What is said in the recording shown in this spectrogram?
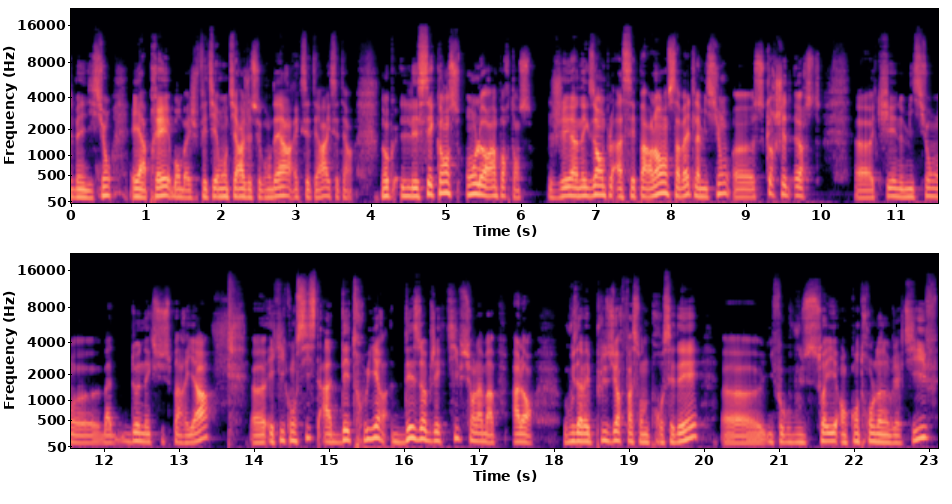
bénédiction et après bon bah je fais mon tirage de secondaire, etc., etc. Donc les séquences ont leur importance. J'ai un exemple assez parlant, ça va être la mission euh, Scorched Earth, euh, qui est une mission euh, bah, de Nexus Paria, et qui consiste à détruire des objectifs sur la map. Alors, vous avez plusieurs façons de procéder. il faut que vous soyez en contrôle d'un objectif,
